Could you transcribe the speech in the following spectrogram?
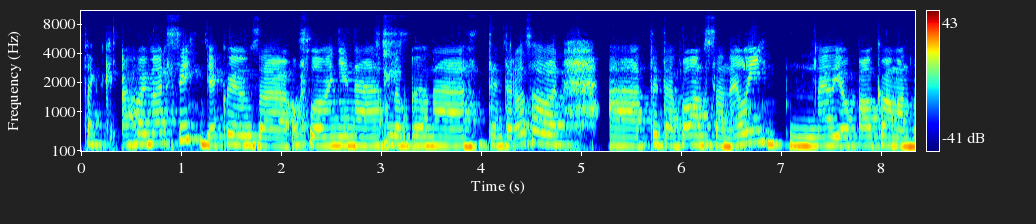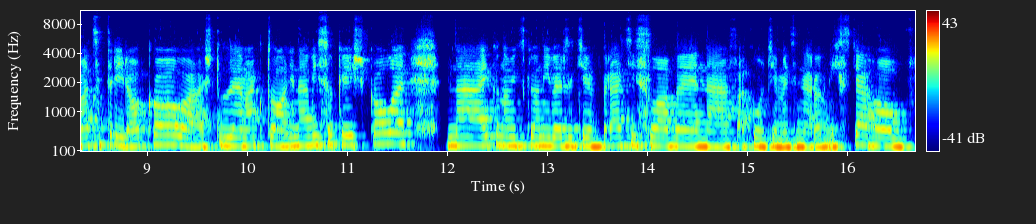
Tak ahoj Marci, ďakujem za oslovenie na, na tento rozhovor. A teda volám sa Nelly. Nelly Opálková, mám 23 rokov a študujem aktuálne na vysokej škole na Ekonomickej univerzite v Bratislave na Fakulte medzinárodných vzťahov v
